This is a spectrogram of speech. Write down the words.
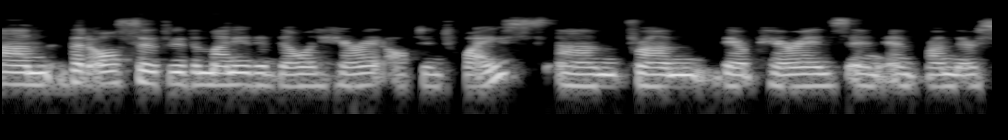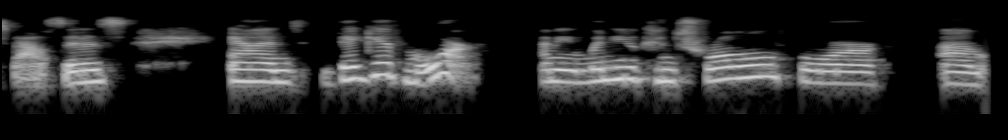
but also through the money that they'll inherit often twice from their parents and, and from their spouses. And they give more. I mean, when you control for um,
